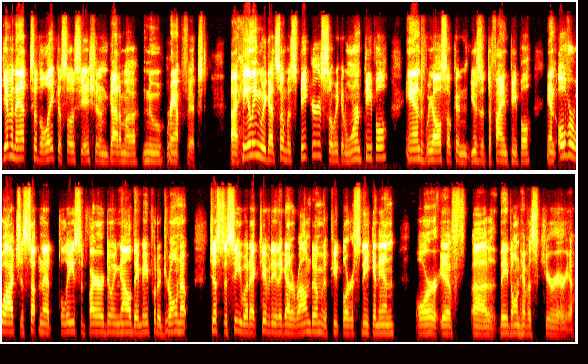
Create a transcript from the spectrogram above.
given that to the Lake Association got them a new ramp fixed. Uh, hailing, we got some with speakers so we can warn people and we also can use it to find people. And Overwatch is something that police and fire are doing now. They may put a drone up just to see what activity they got around them, if people are sneaking in or if uh, they don't have a secure area.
